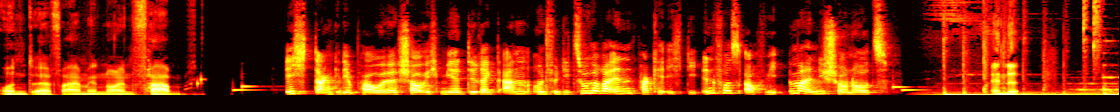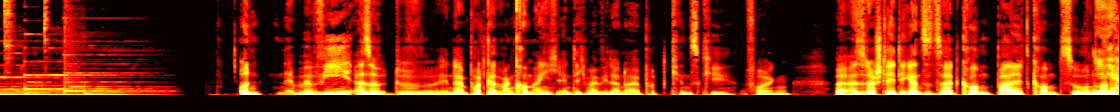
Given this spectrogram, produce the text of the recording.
und äh, vor allem in neuen Farben. Ich danke dir, Paul. Schaue ich mir direkt an und für die ZuhörerInnen packe ich die Infos auch wie immer in die Show Notes. Ende. Und wie, also du in deinem Podcast, wann kommen eigentlich endlich mal wieder neue Putkinski-Folgen? Weil, also da steht die ganze Zeit, kommt bald, kommt zu. Ja.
